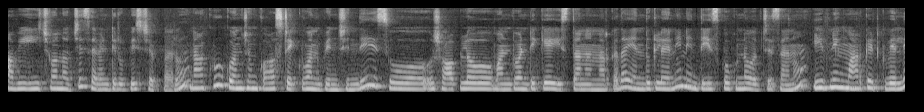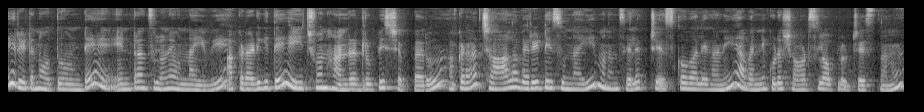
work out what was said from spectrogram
అవి ఈచ్ వన్ వచ్చి సెవెంటీ రూపీస్ చెప్పారు. నాకు కొంచెం కాస్ట్ ఎక్కువ అనిపించింది. సో షాప్లో వన్ ట్వంటీకే ఇస్తానన్నారు కదా ఎందుకు లేని నేను తీసుకోకుండా వచ్చేసాను. ఈవినింగ్ మార్కెట్కి వెళ్ళి రిటర్న్ అవుతూ ఉంటే ఎంట్రన్స్లోనే ఉన్నాయి ఇవి. అక్కడ అడిగితే ఈచ్ వన్ హండ్రెడ్ రూపీస్ చెప్పారు. అక్కడ చాలా వెరైటీస్ ఉన్నాయి. మనం సెలెక్ట్ చేసుకోవాలి కానీ అవన్నీ కూడా షార్ట్స్లో అప్లోడ్ చేస్తాను.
